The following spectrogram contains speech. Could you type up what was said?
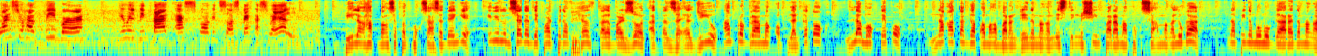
once you have fever, you will be tagged as COVID suspect as well. Bilang hakbang sa pagpuksa sa dengue, inilunsad ng Department of Health Calabar Zone at Tanza LGU ang programang Oplan Katok, Lamok Tepok. Nakatanggap ang mga barangay ng mga misting machine para mapuksa ang mga lugar na pinamumugaran ng mga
